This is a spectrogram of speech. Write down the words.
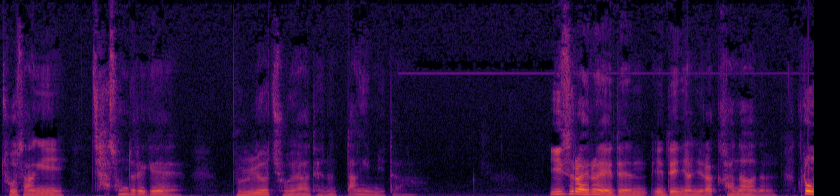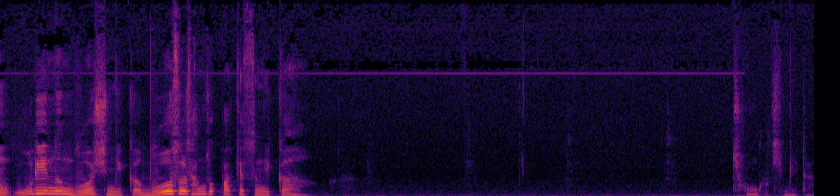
조상이 자손들에게 물려줘야 되는 땅입니다. 이스라엘은 에덴, 에덴이 아니라 가나안을. 그럼 우리는 무엇입니까? 무엇을 상속받겠습니까? 천국입니다.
